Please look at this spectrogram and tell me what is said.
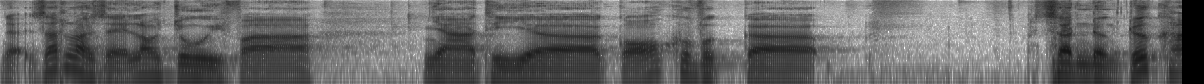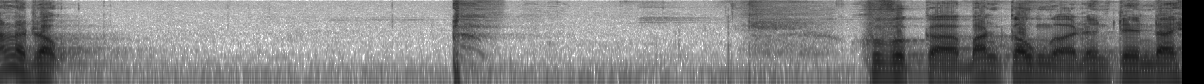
Đấy, rất là dễ lau chùi và nhà thì à, có khu vực à, sân đường trước khá là rộng. Khu vực uh, ban công ở bên trên đây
